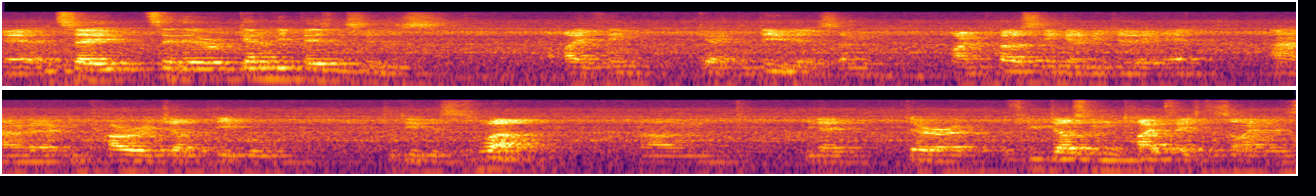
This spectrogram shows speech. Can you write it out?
Yeah, and so, so there are going to be businesses, I think, going to do this. I mean, I'm personally going to be doing it, and I'm going to encourage other people to do this as well. Um, you know, there are a few dozen typeface designers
